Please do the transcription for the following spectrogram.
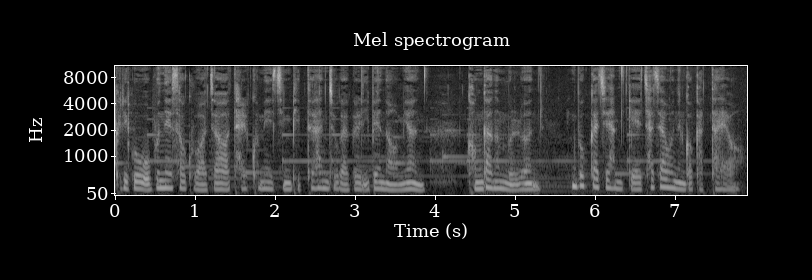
그리고 오븐에서 구워져 달콤해진 비트 한 조각을 입에 넣으면 건강은 물론 행복까지 함께 찾아오는 것 같아요.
